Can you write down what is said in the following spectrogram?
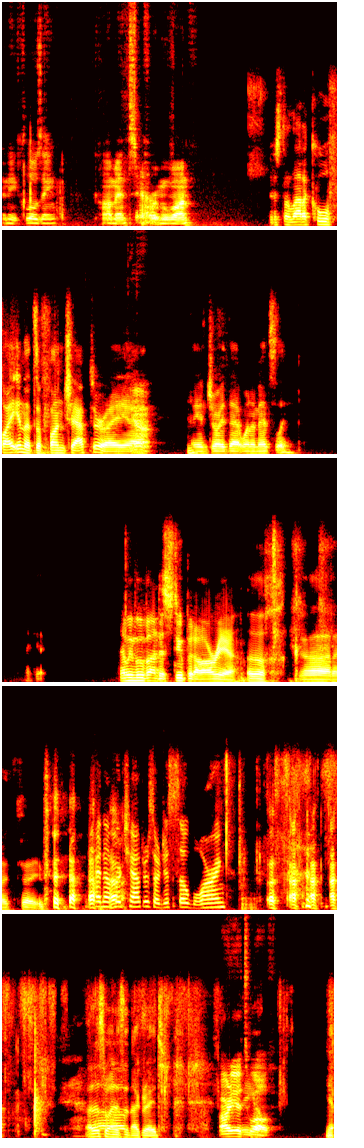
any closing comments before we move on. Just a lot of cool fighting. That's a fun chapter. I uh, Yeah. I enjoyed that one immensely. Like it. Then we move on to stupid Arya. Ugh, God, I tell you. I know her chapters are just so boring. oh, this one isn't that great Arya twelve. Yeah.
